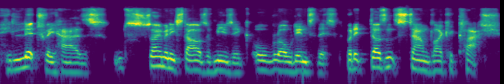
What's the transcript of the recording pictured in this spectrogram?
he literally has so many styles of music all rolled into this, but it doesn't sound like a clash.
